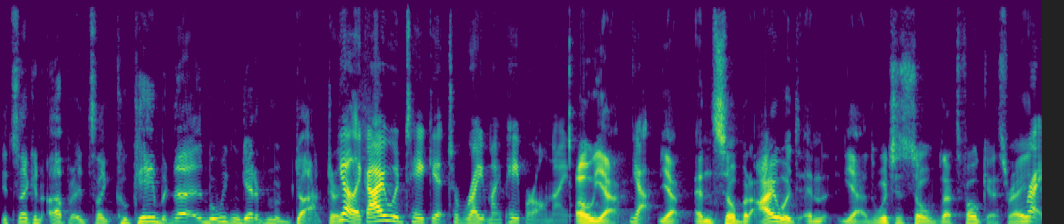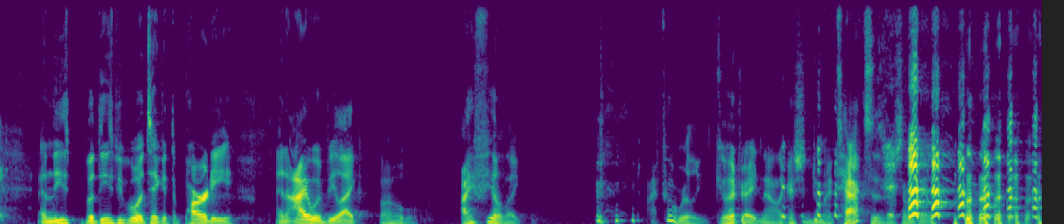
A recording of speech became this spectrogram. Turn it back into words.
it's like an up, it's like cocaine, but not, but we can get it from a doctor. Yeah, like I would take it to write my paper all night. Oh yeah. Yeah. Yeah. And so but I would and yeah, which is so that's focus, right? Right. And these but these people would take it to party and I would be like, "Oh, I feel like I feel really good right now. Like I should do my taxes or something."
